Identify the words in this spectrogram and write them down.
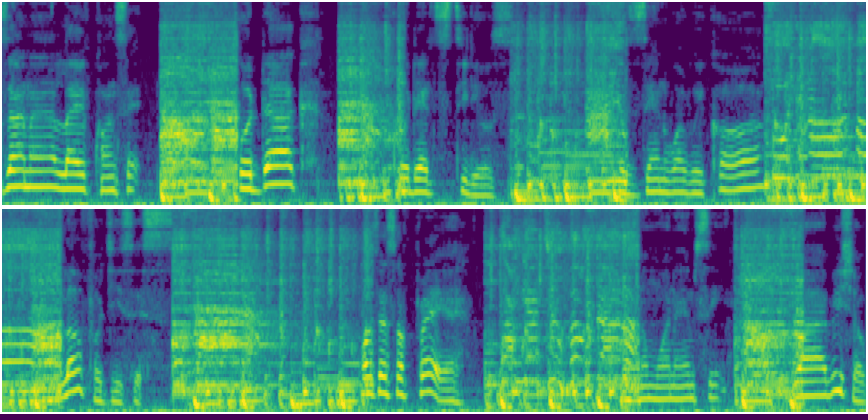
Hosanna live concert. Kodak Coded Studios. Present what we call Love for Jesus. Portals of Prayer. Number one MC. Yeah, Bishop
